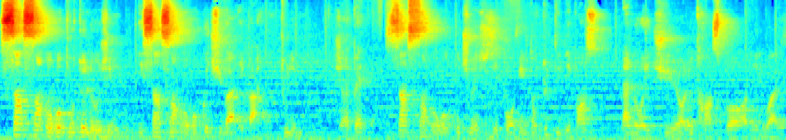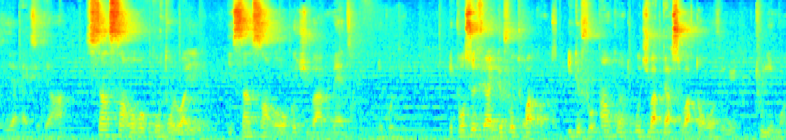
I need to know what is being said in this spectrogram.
500 euros pour te loger et 500 euros que tu vas épargner tous les mois. Je répète, 500 euros que tu vas utiliser pour vivre dans toutes tes dépenses, la nourriture, le transport, les loisirs, etc. 500 euros pour ton loyer et 500 euros que tu vas mettre de côté. Et pour ce faire, il te faut trois comptes. Il te faut un compte où tu vas percevoir ton revenu tous les mois.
